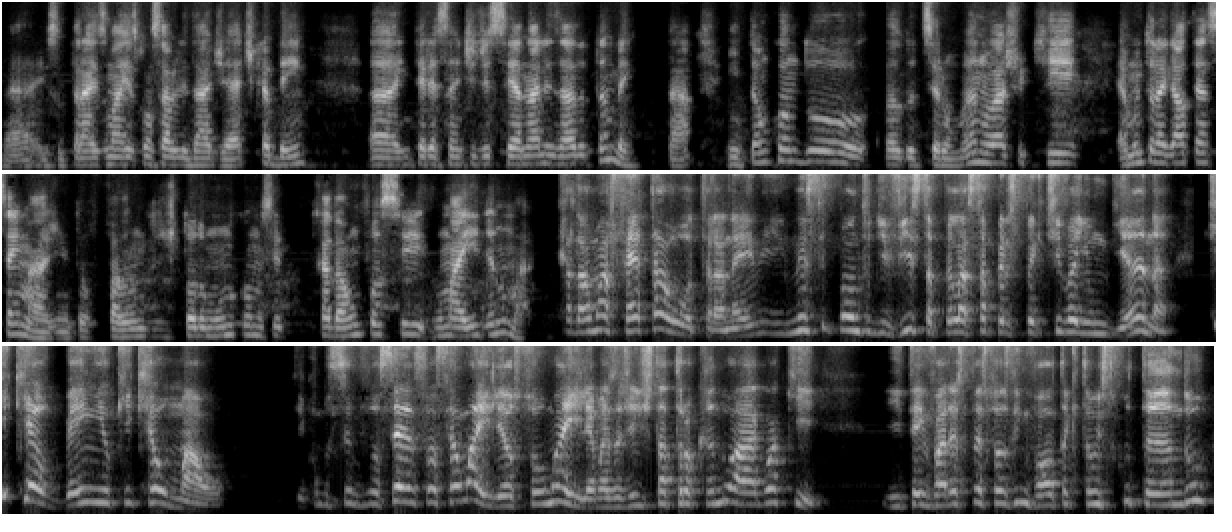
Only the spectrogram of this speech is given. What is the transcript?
Né? Isso traz uma responsabilidade ética bem uh, interessante de ser analisada também. Tá? Então, quando falando de ser humano, eu acho que é muito legal ter essa imagem. Estou falando de todo mundo como se cada um fosse uma ilha no mar. Cada uma afeta a outra, né? E nesse ponto de vista, pela essa perspectiva junguiana, o que, que é o bem e o que, que é o mal? É como se você, se você é uma ilha, eu sou uma ilha, mas a gente está trocando água aqui. E tem várias pessoas em volta que estão escutando,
